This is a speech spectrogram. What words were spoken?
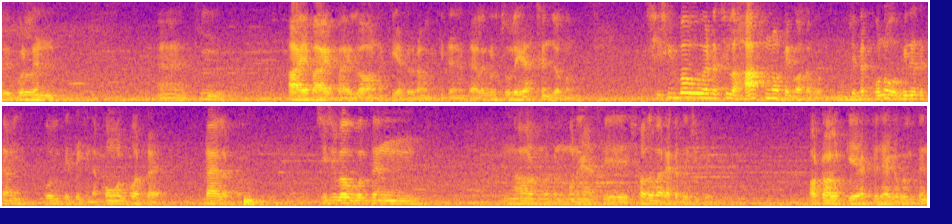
ওই বললেন কি? আয় বাই বাই ল না কি একটা ওরকম কি ডায়লগুলো চলে যাচ্ছেন যখন। শিশিরবাবু একটা ছিল হাফ নোটে কথা বলতেন, যেটা কোনো অভিনেতাকে আমি বলতে দেখি না, কোমল পর্দায় ডায়ালগ শিশিরবাবু বলতেন, আমার এখন মনে আছে সদবার একাদশীতে অটলকে একটা জায়গা বলতেন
